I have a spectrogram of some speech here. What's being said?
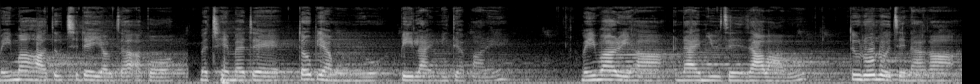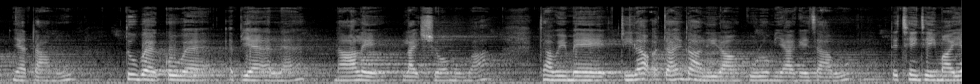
မိန်းမဟာသူချစ်တဲ့ယောက်ျားအပေါ်မထင်မှတ်တဲ့တုံ့ပြန်မှုမျိုးပေးလိုက်မိတတ်ပါတယ်။မိန်းမတွေဟာအနိုင်မြူခြင်းကြပါဘူး။သူတို့လိုချင်တာကမြတ်တာမှု။ သူ့ဘက်ကိုယ့်ဘက်အပြန်အလှန်နားလေလိုက်လျှောမှုပါ။ဒါပေမဲ့ဒီလောက်အတိုင်းအတာလေးတောင်ကိုလိုမရခဲ့ကြဘူး။တစ်ချိန်ချိန်မှာရ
